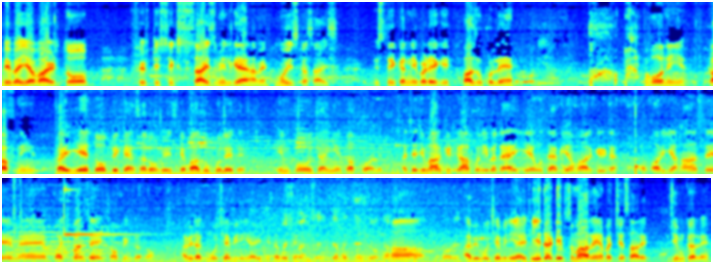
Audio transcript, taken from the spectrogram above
भी भैया वाइट तो 56 साइज़ मिल गया है हमें मोइज का साइज़ इस्त्री करनी पड़ेगी बाजू खुले हैं। वो नहीं है। वो नहीं है कफ नहीं है। भाई ये तोप भी कैंसिल हो गई इसके बाजू खुले थे। इनको चाहिए कफ वाले। अच्छा जी मार्केट का आपको नहीं पता है ये उतैबिया मार्केट है। और यहाँ से मैं बचपन से शॉपिंग कर रहा हूँ। अभी तक मुझे भी नहीं आई थी तब से। बचपन से जब इतने से होता हाँ। अभी मुझे भी नहीं आई थी। इधर डिप्स मार रहे हैं बच्चे सारे जिम कर रहे हैं।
